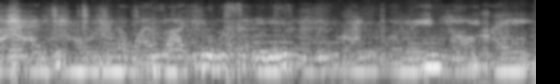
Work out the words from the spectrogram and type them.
had the one life you in your grave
